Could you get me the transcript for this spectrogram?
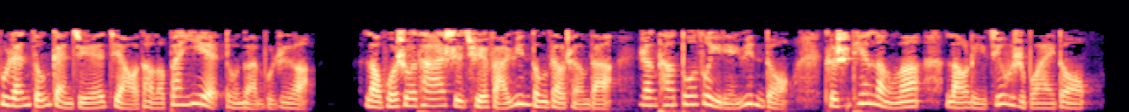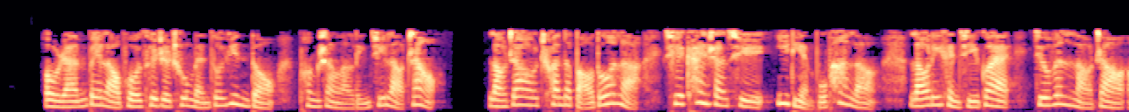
不然总感觉脚到了半夜都暖不热。老婆说他是缺乏运动造成的，让他多做一点运动。可是天冷了，老李就是不爱动。偶然被老婆催着出门做运动，碰上了邻居老赵。老赵穿的薄多了，却看上去一点不怕冷。老李很奇怪，就问老赵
